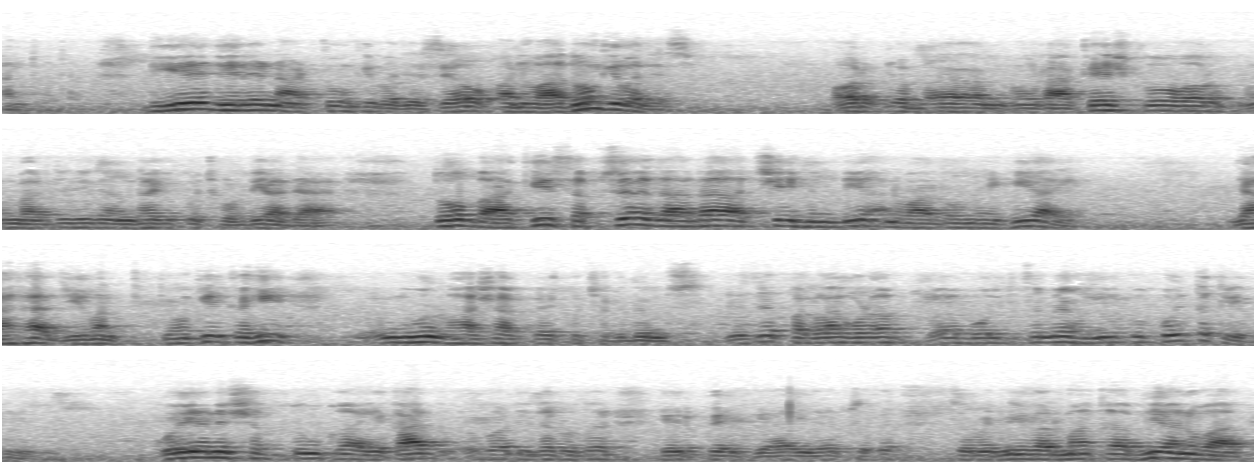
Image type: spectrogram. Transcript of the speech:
अंत होता है। धीरे धीरे नाटकों की वजह से और अनुवादों की वजह से और राकेश को और भारती जी गंधा को छोड़ दिया जाए तो बाकी सबसे ज़्यादा अच्छी हिंदी अनुवादों में ही आई। ज़्यादा जीवंत, क्योंकि कहीं मूल भाषा के कुछ रिदम्स जैसे पगला घोड़ा बोलते समय हम लोग को कोई तकलीफ़ नहीं हुई। कोई अन्य शब्दों का एकाध वर्ड इधर उधर हेर फेर किया इधर सरोजनी वर्मा का भी अनुवाद।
